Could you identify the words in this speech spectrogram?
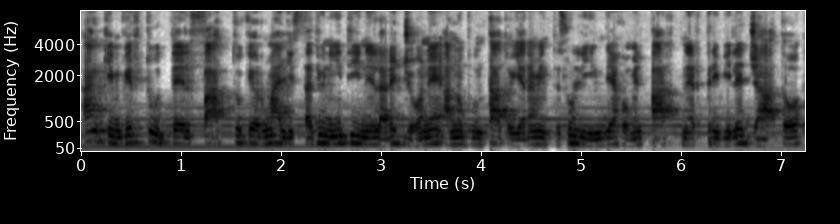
anche in virtù del fatto che ormai gli Stati Uniti nella regione hanno puntato chiaramente sull'India come il partner privilegiato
